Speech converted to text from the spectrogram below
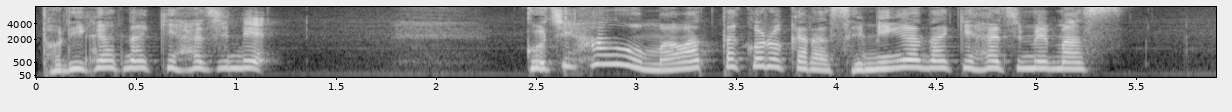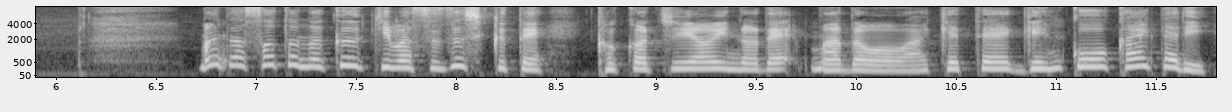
鳥が鳴き始め、5時半を回った頃からセミが鳴き始めます。まだ外の空気は涼しくて心地よいので窓を開けて原稿を書いたり、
